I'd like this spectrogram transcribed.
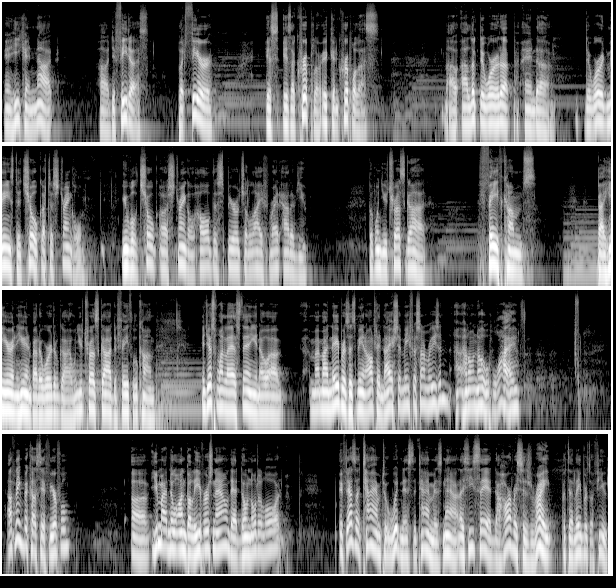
and he cannot uh, defeat us. But fear is, is a crippler, it can cripple us. I, I looked the word up, and uh, the word means to choke or to strangle. You will choke or strangle all the spiritual life right out of you. But when you trust God, faith comes by hearing and hearing by the word of God. When you trust God, the faith will come. And just one last thing, you know, uh, my, my neighbors is being awfully nice to me for some reason. I don't know why. I think because they're fearful. Uh, you might know unbelievers now that don't know the Lord. If there's a time to witness, the time is now. As he said, the harvest is ripe, but the laborers are few.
